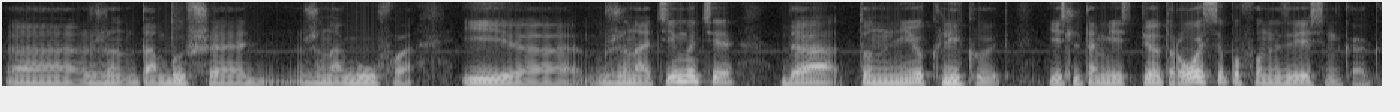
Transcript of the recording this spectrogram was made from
э, там бывшая жена Гуфа, и э, жена Тимати, да, то на нее кликают. Если там есть Петр Осипов, он известен как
